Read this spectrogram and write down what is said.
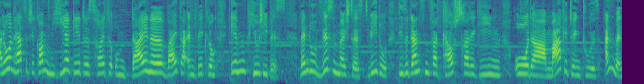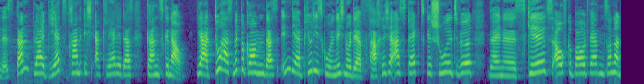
Hallo und herzlich willkommen. Hier geht es heute um deine Weiterentwicklung im Beauty-Biz. Wenn du wissen möchtest, wie du diese ganzen Verkaufsstrategien oder Marketing-Tools anwendest, dann bleib jetzt dran. Ich erkläre dir das ganz genau. Ja, du hast mitbekommen, dass in der Beauty School nicht nur der fachliche Aspekt geschult wird, deine Skills aufgebaut werden, sondern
